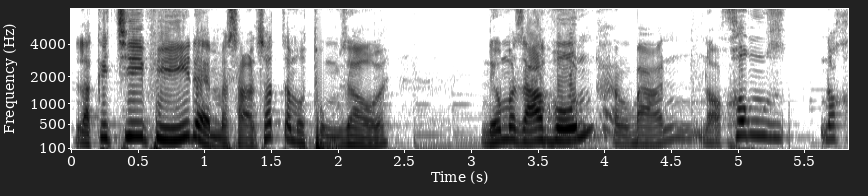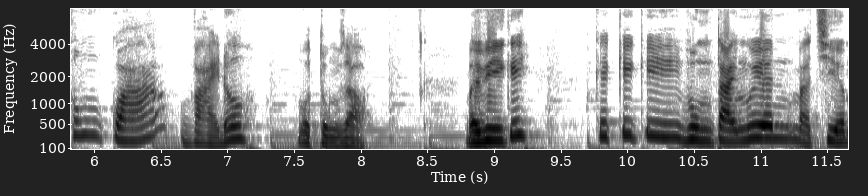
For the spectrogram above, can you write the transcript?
là cái chi phí để mà sản xuất ra một thùng dầu ấy, nếu mà giá vốn hàng bán nó không nó không quá vài đô một thùng dầu. Bởi vì cái cái cái cái vùng tài nguyên mà chiếm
